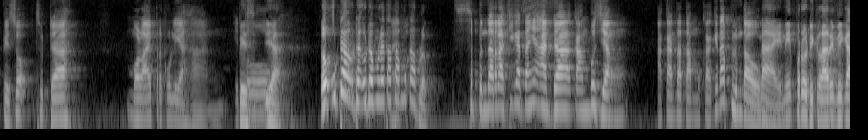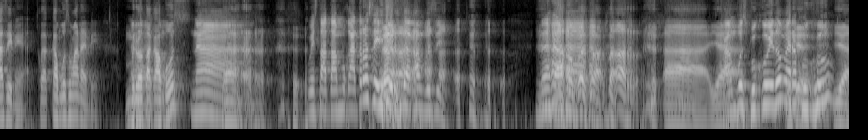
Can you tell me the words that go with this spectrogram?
besok sudah mulai perkuliahan. Itu ya. Oh, udah udah udah mulai tatap Nah, muka belum? sebentar lagi katanya ada kampus yang akan tatap muka. Kita belum tahu. Nah, ini perlu diklarifikasi nih. Kampus mana nih? Mirota Nah, kampus? Nah, wis tatap muka terus sih Mirota kampus sih. Nah, motor. Ah, ya. kampus buku itu merek Iya, buku. Iya.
